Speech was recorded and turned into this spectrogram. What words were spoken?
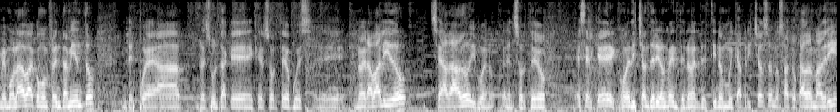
me molaba como enfrentamiento. Después ah, resulta que, que el sorteo pues eh, no era válido, se ha dado y bueno, el sorteo es el que, como he dicho anteriormente, ¿no? el destino es muy caprichoso, nos ha tocado el Madrid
